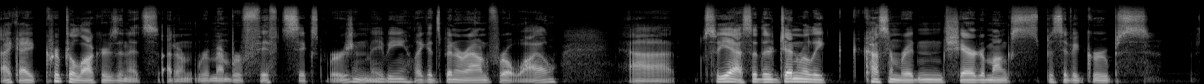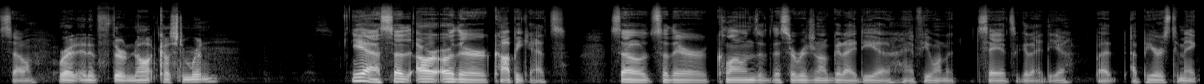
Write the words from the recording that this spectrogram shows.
like I Crypto Lockers in its I don't remember fifth, sixth version maybe. Like it's been around for a while. Uh, so yeah, so they're generally custom written, shared amongst specific groups. So Right, and if they're not custom written, yeah, so or or they're copycats. So so they're clones of this original good idea, if you want to say it's a good idea, but appears to make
